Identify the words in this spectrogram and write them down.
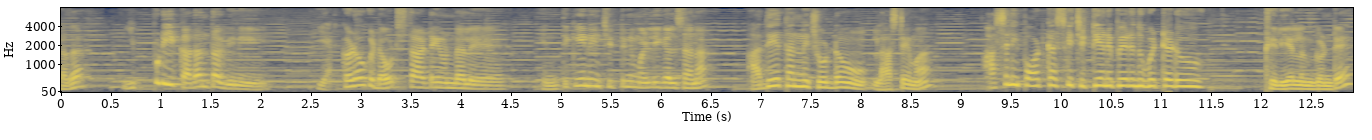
కదా? ఇప్పుడు ఈ కథ అంతా విని ఎక్కడో ఒక డౌట్ స్టార్ట్ అయి ఉండాలి. ఇంతకీ నేను చిట్టిని మళ్ళీ కలిసానా? అదే తన్ని చూడడం లాస్ట్ టైమా అసలు ఈ పాడ్కాస్ట్కి చిట్టి అనే పేరు ఎందుకు పెట్టాడు? తెలియాలనుకుంటే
